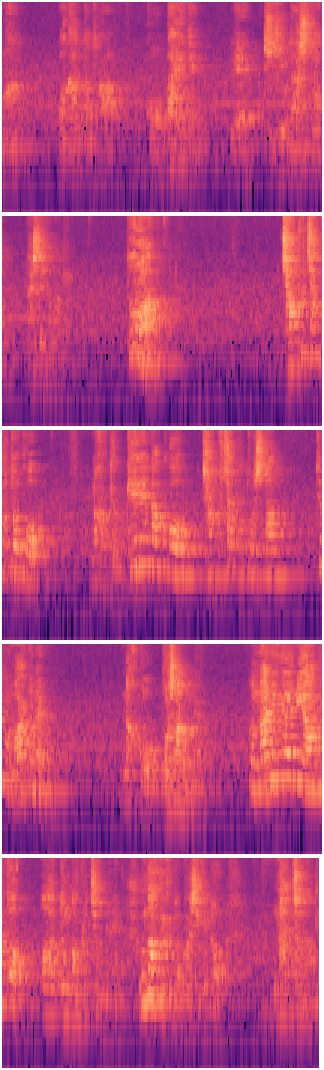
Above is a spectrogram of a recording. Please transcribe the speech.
まあ分かったとかこうバレてで危機を出した出してたわけ。ところが着々とこうなんか計画を着々としたっていうのが割とねなんかこうポシャるんだよ。何気にやるとああっとうまくいっちゃうんだよね。うまくいくとおかしいけどなっちゃうわけ。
